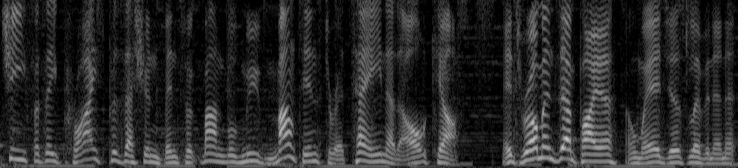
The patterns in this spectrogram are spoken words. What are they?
chief as a prized possession Vince McMahon will move mountains to retain at all costs. It's Roman's empire, and we're just living in it.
